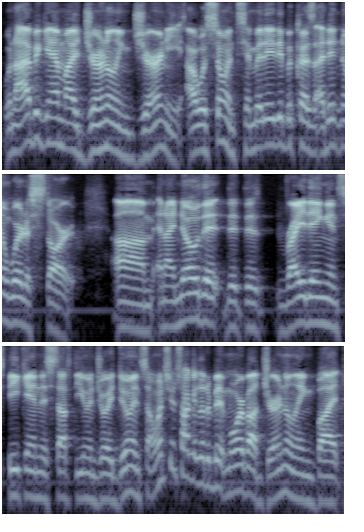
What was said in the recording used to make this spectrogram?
when I began my journaling journey, I was so intimidated because I didn't know where to start. Um, and I know that, that the writing and speaking is stuff that you enjoy doing. So I want you to talk a little bit more about journaling, but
